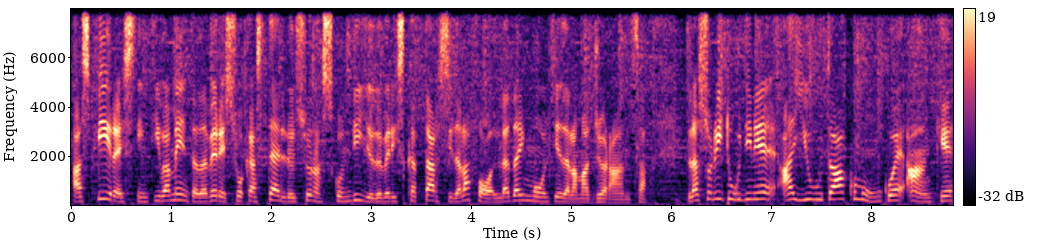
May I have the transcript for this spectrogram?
aspira istintivamente ad avere il suo castello il suo nascondiglio dove riscattarsi dalla folla dai molti e dalla maggioranza. La solitudine aiuta comunque anche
